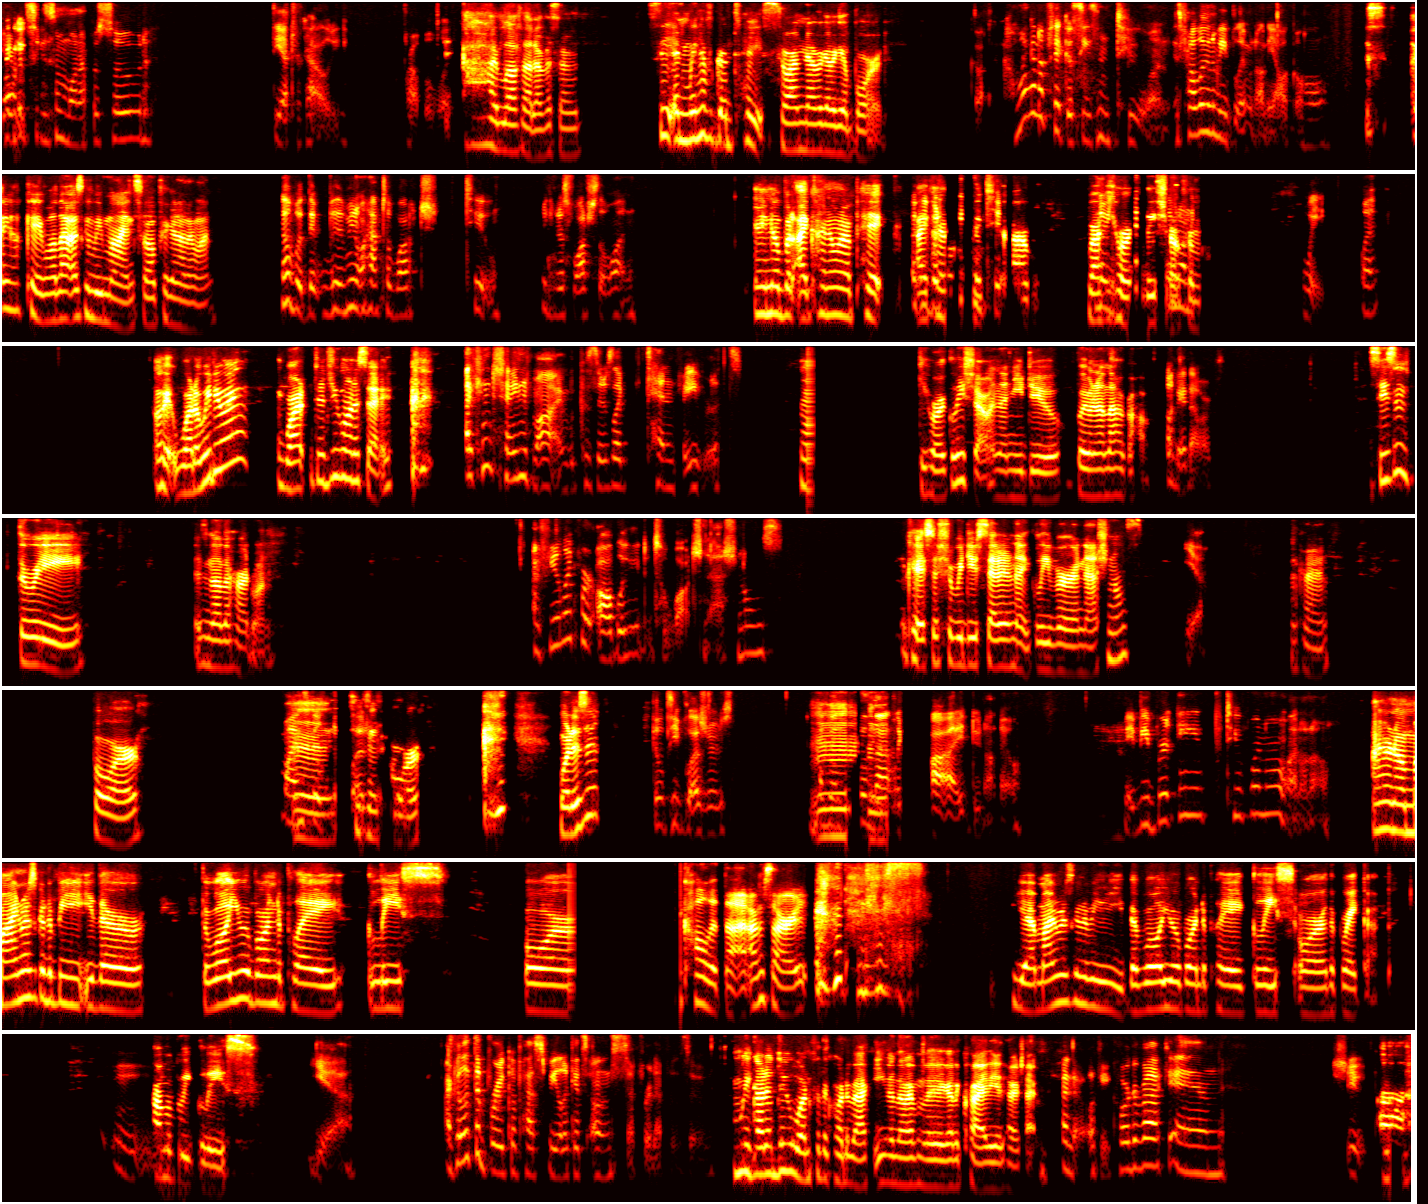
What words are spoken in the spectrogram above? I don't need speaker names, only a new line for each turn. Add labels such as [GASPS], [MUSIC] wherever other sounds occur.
My favorite season one episode, theatricality, probably.
Ah, I love that episode. See, and we have good taste, so I'm never gonna get bored.
God, how am I gonna pick a season two one? It's probably gonna be blaming on the alcohol.
Okay, well that was gonna be mine, so I'll pick another one.
No, but th- we don't have to watch two. We can just watch the one.
I know, but I kind of want to pick.
Okay,
I kind of
season
pick um, Rocky
you
Horror Picture Show from.
Wait, what?
Okay, what are we doing? What did you want to say?
I can change mine because there's like ten favorites.
Rocky Horror Glee Show, and then you do It on the Alcohol.
Okay, that works.
Season three is another hard one.
I feel like we're obligated to watch Nationals.
Okay, so should we do Saturday Night Glee-ver and Nationals?
Yeah.
Okay. Four.
Mine's
Mm,
guilty
season four. [LAUGHS] what is it?
Guilty pleasures. And then
Mm,
that, like I do not know. Maybe Britney 2.0. I don't know.
I don't know. Mine was gonna be either The Role You Were Born to Play, Glease, or call it that. I'm sorry. [LAUGHS] yeah, mine was gonna be The Role You Were Born to Play, Glease, or The Breakup.
Ooh,
Probably Glease.
yeah. I feel like the breakup has to be like its own separate episode.
We gotta do one for the quarterback, even though I'm literally gonna cry the entire time.
I know. Okay, quarterback and shoot.
Uh,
